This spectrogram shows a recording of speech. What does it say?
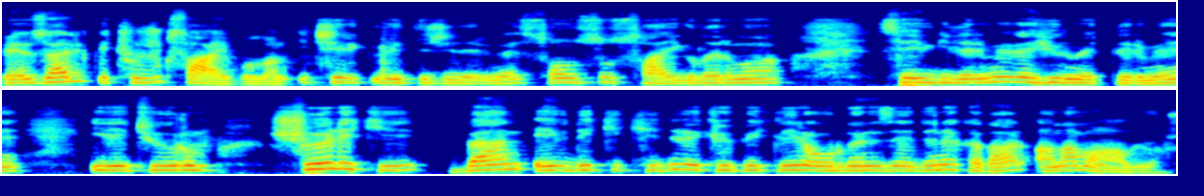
ve özellikle çocuk sahibi olan içerik üreticilerine sonsuz saygılarımı, sevgilerimi ve hürmetlerimi iletiyorum. Şöyle ki ben evdeki kedi ve köpekleri organize edene kadar anam ağlıyor.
